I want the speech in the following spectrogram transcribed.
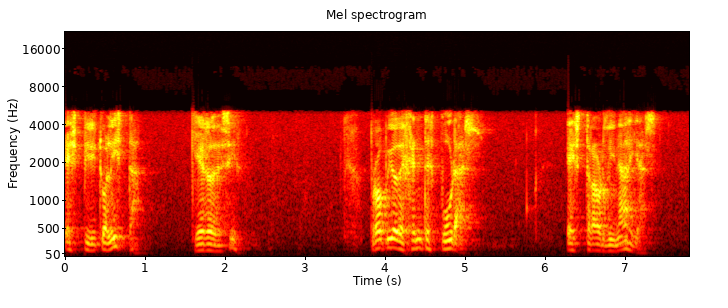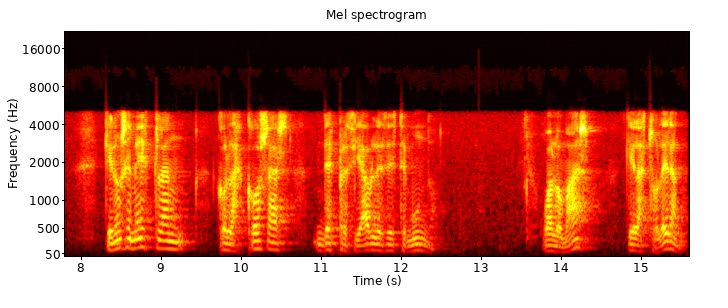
espiritualista, quiero decir, propio de gentes puras, extraordinarias, que no se mezclan con las cosas despreciables de este mundo, o a lo más que las toleran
